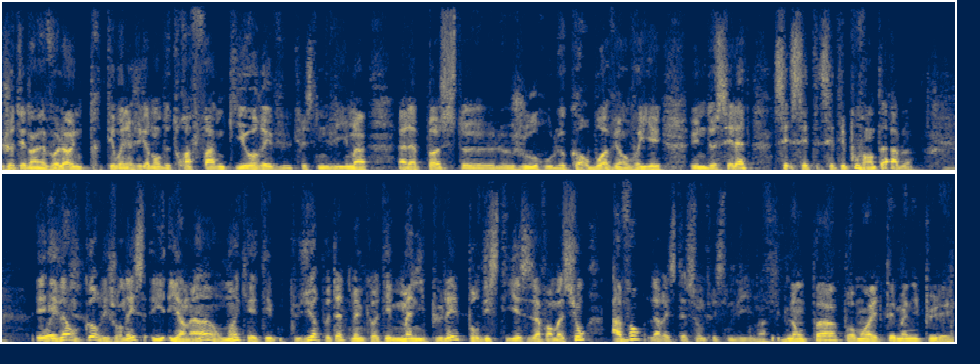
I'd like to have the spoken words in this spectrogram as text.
jeté dans la Vologne. Témoignage également de trois femmes qui auraient vu Christine Villemin à la poste euh, le jour où le corbeau avait envoyé une de ses lettres. C'est- C'est c'est épouvantable. Et, Oui. et là encore, les journalistes, il y en a un au moins qui a été, plusieurs peut-être même qui ont été manipulés pour distiller ces informations avant l'arrestation de Christine Villemin. Ils n'ont pas, pour moi, été manipulés.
